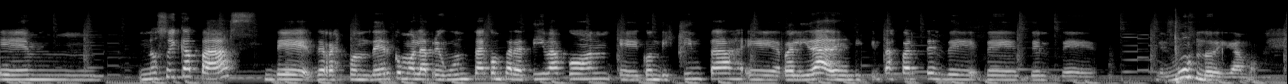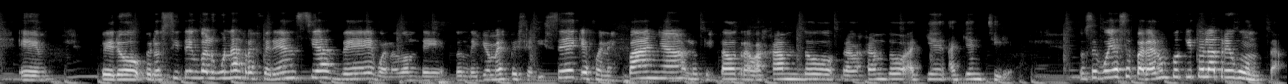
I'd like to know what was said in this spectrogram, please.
Em, no soy capaz de, responder como la pregunta comparativa con, eh, con distintas eh, realidades en distintas partes de, del mundo, digamos. Em, pero, pero sí tengo algunas referencias de, bueno, donde, donde yo me especialicé, que fue en España, lo que he estado trabajando, trabajando aquí, aquí en Chile. Entonces voy a separar un poquito la pregunta,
